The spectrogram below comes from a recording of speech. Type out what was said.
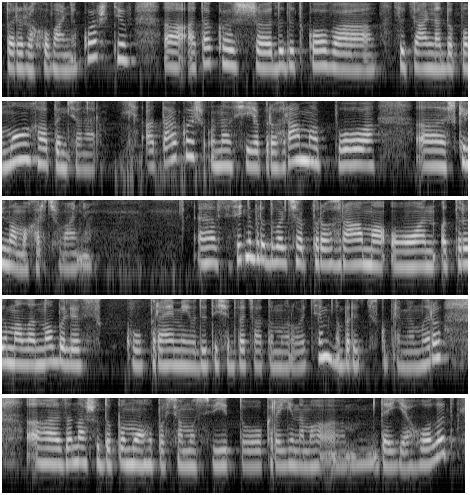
Перерахування коштів, е, а також додаткова соціальна допомога пенсіонерам. А також у нас ще є програма по е, шкільному харчуванню. Е, Всесвітня продовольча програма ООН отримала Нобелівську премію у 2020 році, Нобелівську премію миру е, за нашу допомогу по всьому світу країнам, е, де є голод.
